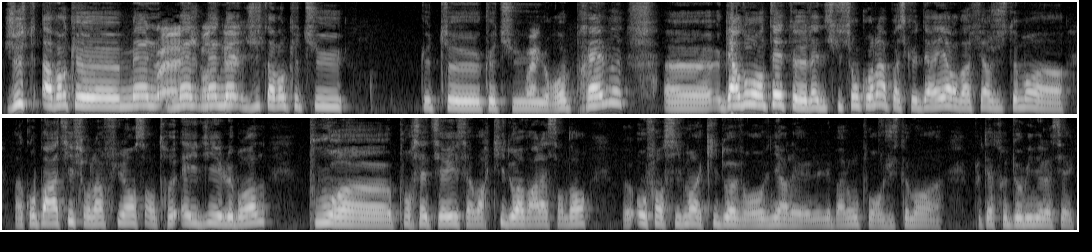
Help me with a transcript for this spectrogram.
Juste avant que Mel, Ouais, Mel, Mel, que- Mel, juste avant que tu que, te- que tu Ouais. reprennes, euh, gardons en tête la discussion qu'on a parce que derrière on va faire justement un, un comparatif sur l'influence entre AD et LeBron pour euh, pour cette série, savoir qui doit avoir l'ascendant euh, offensivement à qui doivent revenir les, ballons pour justement euh, peut-être dominer la série.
